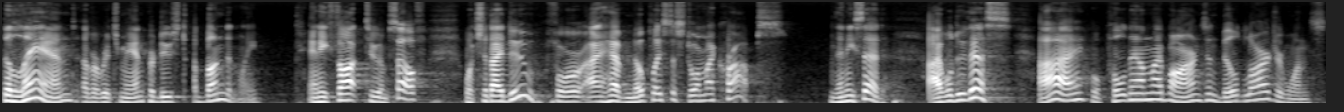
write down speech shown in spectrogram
The land of a rich man produced abundantly, and he thought to himself, What should I do? For I have no place to store my crops. And then he said, I will do this. I will pull down my barns and build larger ones,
